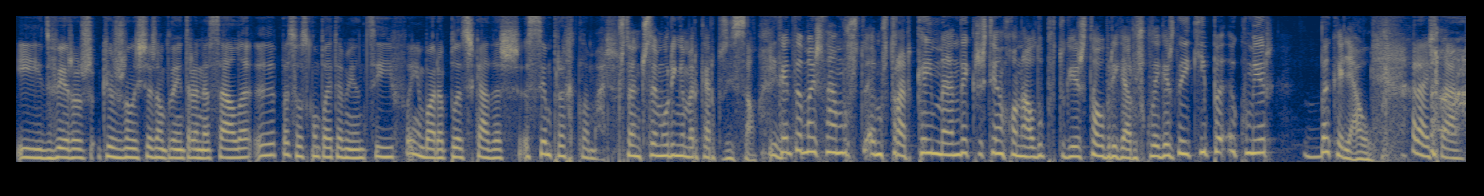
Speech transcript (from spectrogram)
e de ver os, que os jornalistas não podem entrar na sala, uh, passou-se completamente e foi embora pelas escadas sempre a reclamar. Portanto, José Mourinho a marcar posição. Exato. Quem também está a mostrar quem manda é Cristiano Ronaldo, o português, está a obrigar os colegas da equipa a comer bacalhau. Ora, aí está.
